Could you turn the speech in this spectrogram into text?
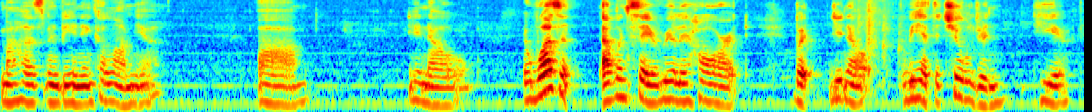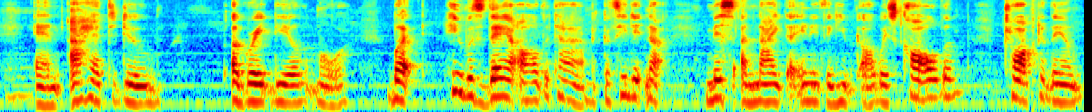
my husband being in Columbia. Um, you know, it wasn't, I wouldn't say really hard, but, you know, we had the children here, and I had to do a great deal more. But he was there all the time because he did not miss a night or anything. He would always call them, talk to them,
